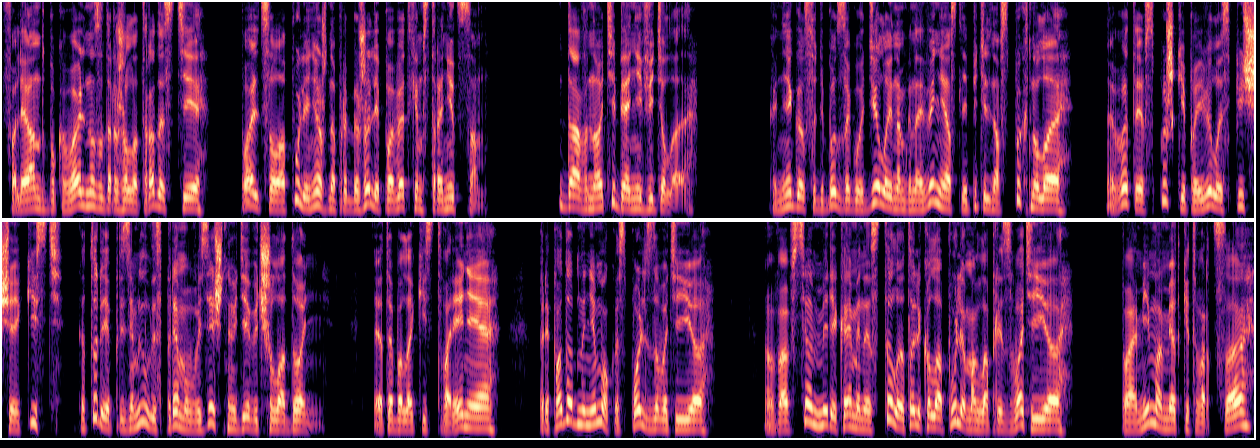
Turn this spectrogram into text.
Фолиант буквально задрожал от радости, пальцы лапули нежно пробежали по ветхим страницам. «Давно тебя не видела». Книга судьбы загудела и на мгновение ослепительно вспыхнула. В этой вспышке появилась пищая кисть, которая приземлилась прямо в изящную девичью ладонь. Это была кисть творения. Преподобный не мог использовать её, во всем мире каменной стелы только Лапуля могла призвать ее. Помимо метки Творца,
